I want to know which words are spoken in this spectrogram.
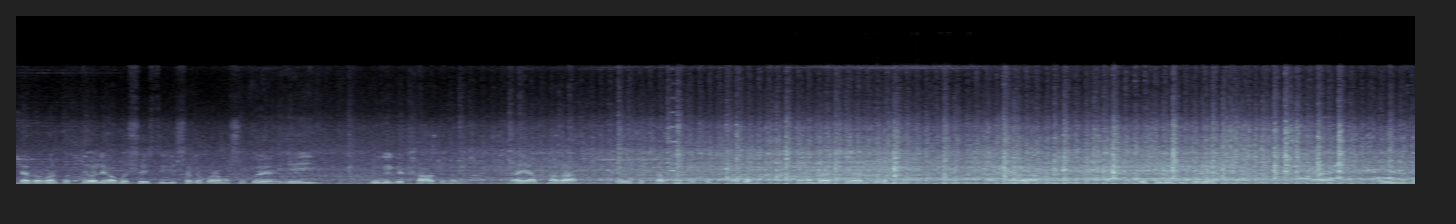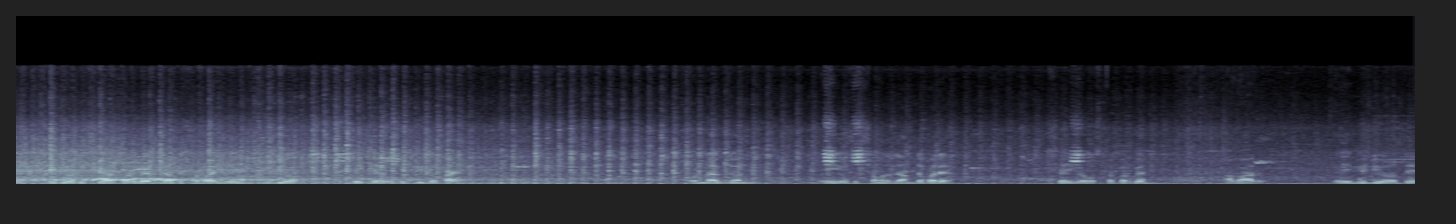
এটা ব্যবহার করতে হলে অবশ্যই চিকিৎসকের পরামর্শ করে এই রোগীকে খাওয়াতে হবে। তাই আপনারা এই ওষুধ সাবধানতার সাথে খাবেন তা শেয়ার করে আপনারা বেশি বেশি করে হ্যাঁ এই ভিডিওটি শেয়ার করবেন যাতে সবাই এই ভিডিও দেখে উপকৃত হয়। অন্য একজন এই ওষুধ সম্বন্ধে জানতে পারে, সেই ব্যবস্থা করবেন। আমার এই ভিডিওতে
